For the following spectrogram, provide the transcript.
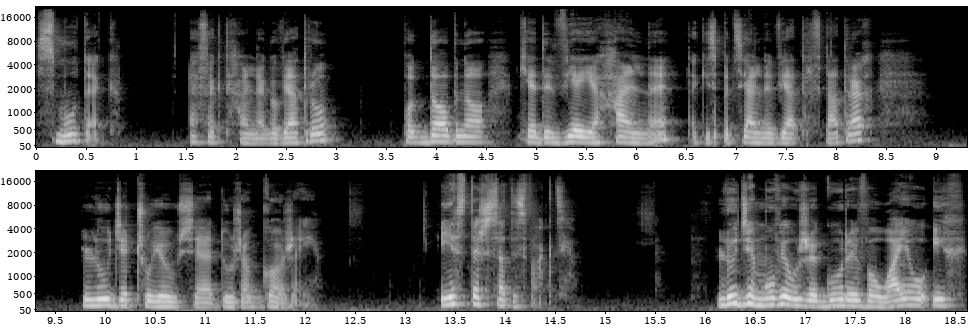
smutek, efekt halnego wiatru. Podobno, kiedy wieje halny, taki specjalny wiatr w Tatrach, ludzie czują się dużo gorzej jest też satysfakcja. Ludzie mówią, że góry wołają ich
